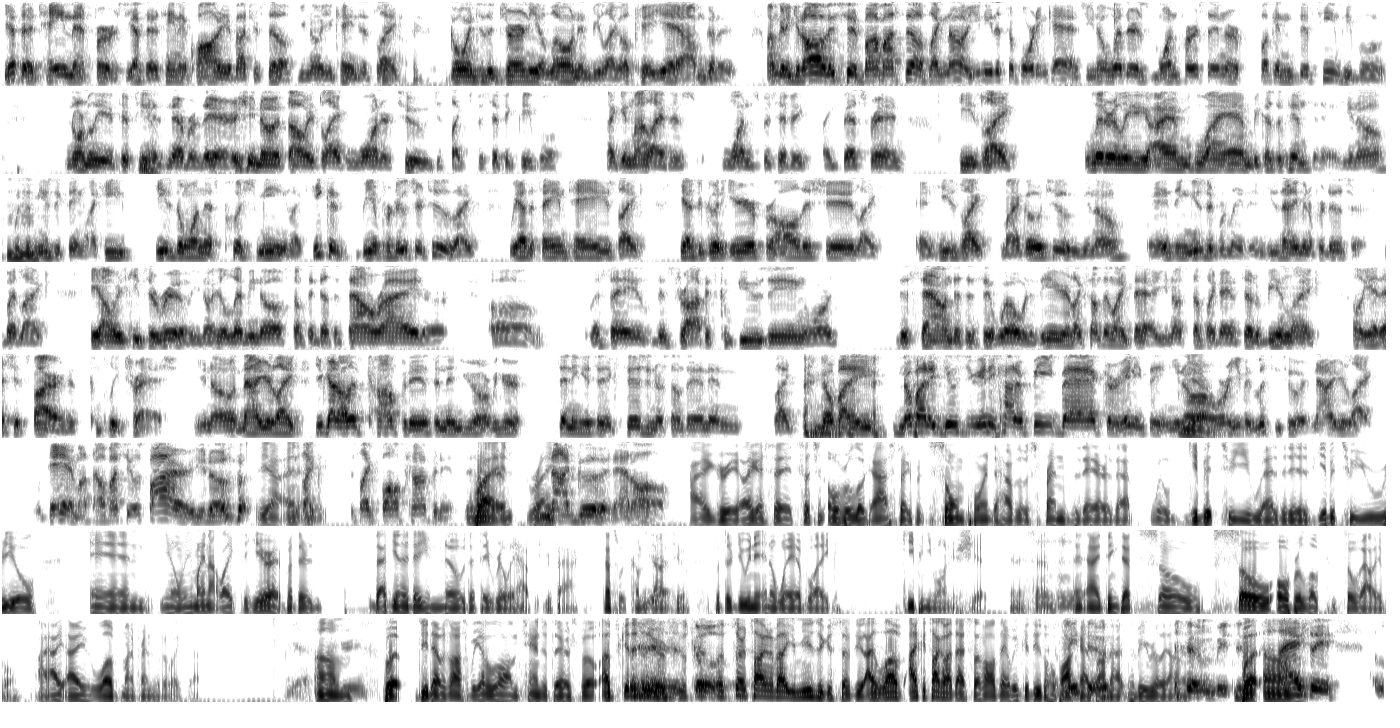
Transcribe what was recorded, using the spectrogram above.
you have to attain that first. You have to attain that quality about yourself you know? You can't just like yeah, go into the journey alone and be like okay yeah i'm gonna i'm gonna get all this shit by myself. Like no you need a supporting cast you know? Whether it's one person or fucking 15 people normally 15 Yeah. is never there. You know, it's always like one or two, just like specific people. Like in my life, there's one specific like best friend. He's like literally I am who I am because of him today, you know, with the Mhm. music thing. Like he he's the one that's pushed me. Like he could be a producer too. Like we have the same taste. Like he has a good ear for all this shit. Like and he's like my go to, you know, anything music related. And he's not even a producer, but like he always keeps it real. You know, he'll let me know if something doesn't sound right or um, let's say this drop is confusing or this sound doesn't sit well with his ear, like something like that, you know, stuff like that. Instead of being like, oh yeah, that shit's fire and it's complete trash, you know. Now you're like, you got all this confidence, and then you're over here sending it to Excision or something, and like nobody, nobody gives you any kind of feedback or anything, you know, Yeah. or even listen to it. Now you're like, well, damn, I thought my shit was fire, you know. Yeah, and It's like it's like false confidence, and Right, That's and- right. not good at all. I agree. Like I say, it's such an overlooked aspect, but it's so important to have those friends there that will give it to you as it is, give it to you real, and you know you might not like to hear it, but they're at the end of the day, you know that they really have your back. That's what it comes down to. But they're doing it in a way of like keeping you on your shit in a sense, Mhm. and I think that's so so overlooked and so valuable. I I, I love my friends that are like that. Yeah. Um. But dude, that was awesome. We got a little on tangent there. So let's get into your let's, go- let's start talking about your music and stuff, dude. I love. I could talk about that stuff all day. We could do the whole podcast on that. To be really honest. Me too. But um, I actually,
